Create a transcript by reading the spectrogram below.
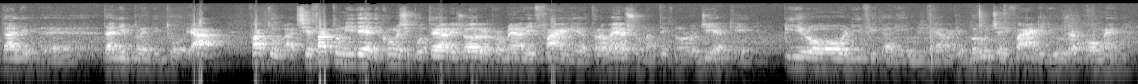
dagli, eh, dagli imprenditori. Ah, fatto, si è fatta un'idea di come si poteva risolvere il problema dei fanghi attraverso una tecnologia che pirolifica, come si chiama, che brucia i fanghi, li usa come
